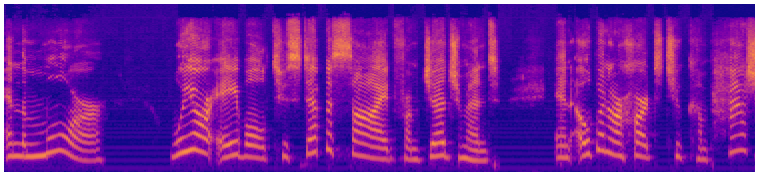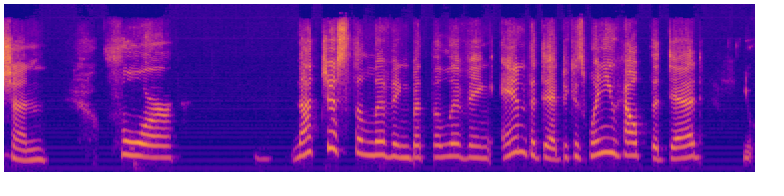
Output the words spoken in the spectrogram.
And the more we are able to step aside from judgment and open our hearts to compassion for not just the living, but the living and the dead. Because when you help the dead, you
